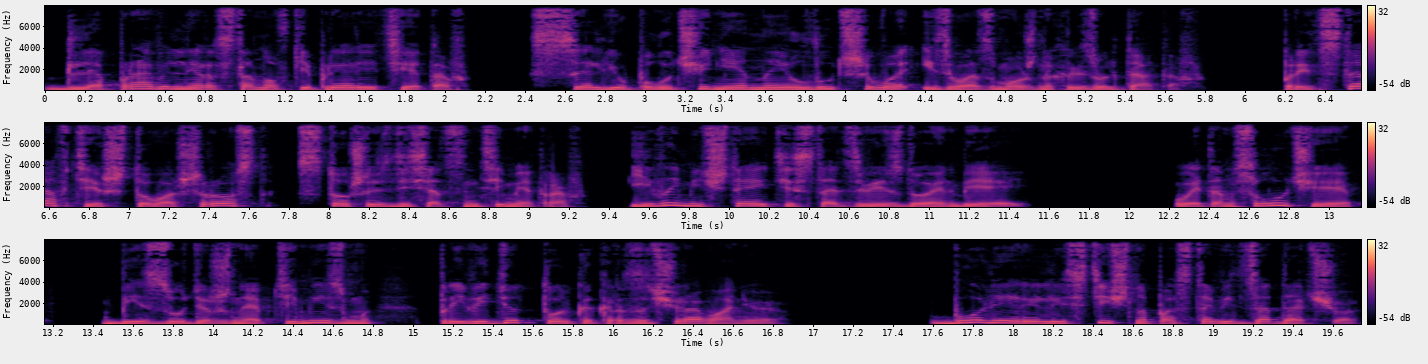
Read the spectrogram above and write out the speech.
для правильной расстановки приоритетов с целью получения наилучшего из возможных результатов. Представьте, что ваш рост 160 сантиметров, и вы мечтаете стать звездой NBA. В этом случае безудержный оптимизм приведет только к разочарованию. Более реалистично поставить задачу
